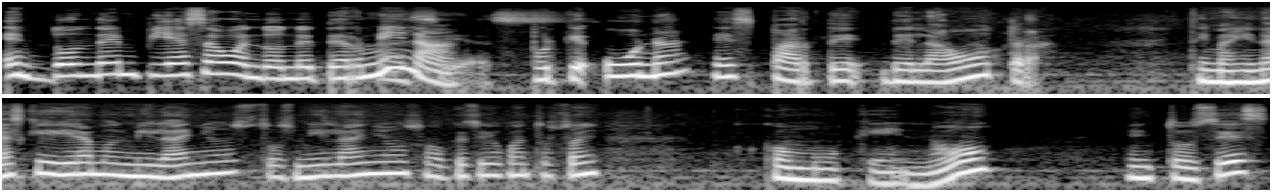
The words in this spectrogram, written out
en dónde empieza o en dónde termina, porque una es parte de la otra. ¿Te imaginas que viviéramos mil años, dos mil años o qué sé yo cuántos años? Como que no. Entonces,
